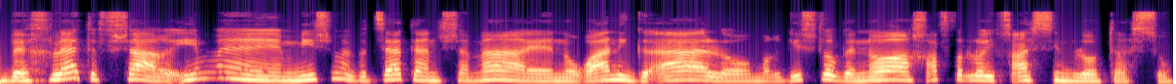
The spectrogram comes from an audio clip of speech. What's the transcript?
בהחלט אפשר. אם uh, מי שמבצע את ההנשמה uh, נורא נגעל או מרגיש לו בנוח, אף אחד לא יכעס אם לא תעשו.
